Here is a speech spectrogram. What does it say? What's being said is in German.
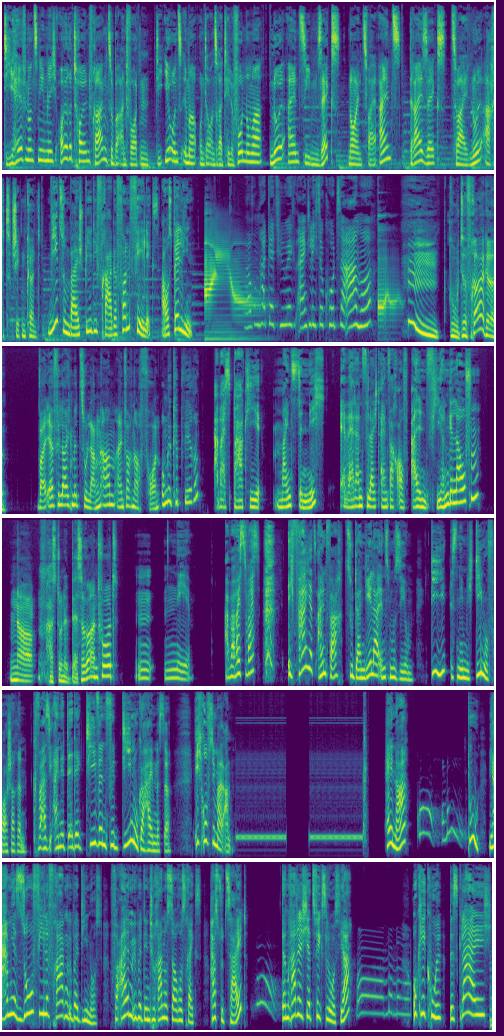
Die helfen uns nämlich, eure tollen Fragen zu beantworten, die ihr uns immer unter unserer Telefonnummer 0176 921 36208 schicken könnt. Wie zum Beispiel die Frage von Felix aus Berlin. Warum hat der T-Rex eigentlich so kurze Arme? Gute Frage. Weil er vielleicht mit zu langen Armen einfach nach vorn umgekippt wäre? Aber Sparky, meinst du nicht, er wäre dann vielleicht einfach auf allen Vieren gelaufen? Na, hast du eine bessere Antwort? Hm, nee. Aber weißt du was? Ich fahre jetzt einfach zu Daniela ins Museum. Die ist nämlich Dino-Forscherin, quasi eine Detektivin für Dino-Geheimnisse. Ich rufe sie mal an. Hey, na? Du, wir haben hier so viele Fragen über Dinos, vor allem über den Tyrannosaurus Rex. Hast du Zeit? Dann raddel ich jetzt fix los, ja? Okay, cool. Bis gleich.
